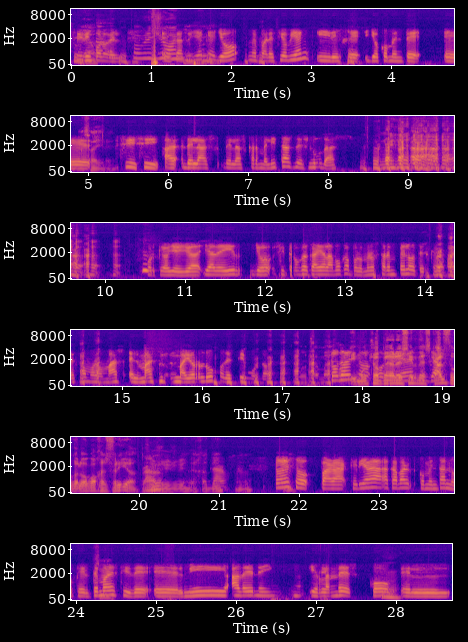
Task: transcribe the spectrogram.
Sí, díjolo él. Pobre El caso es que yo me pareció bien y dije, y yo comenté, eh, ¿eh? sí, sí, a- de las de las carmelitas desnudas. Porque oye, ya, ya de ir, yo si tengo que callar la boca, por lo menos estar en pelotes, que me parece como lo más el más el mayor lujo de este mundo. mucho mejor. Todo y mucho peor es ir ya- descalzo, que luego coges frío. Sí, Claro. Sí, sí, déjate. Claro. Todo eso para quería acabar comentando que el tema este de eh, mi ADN irlandés con Mm. el,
